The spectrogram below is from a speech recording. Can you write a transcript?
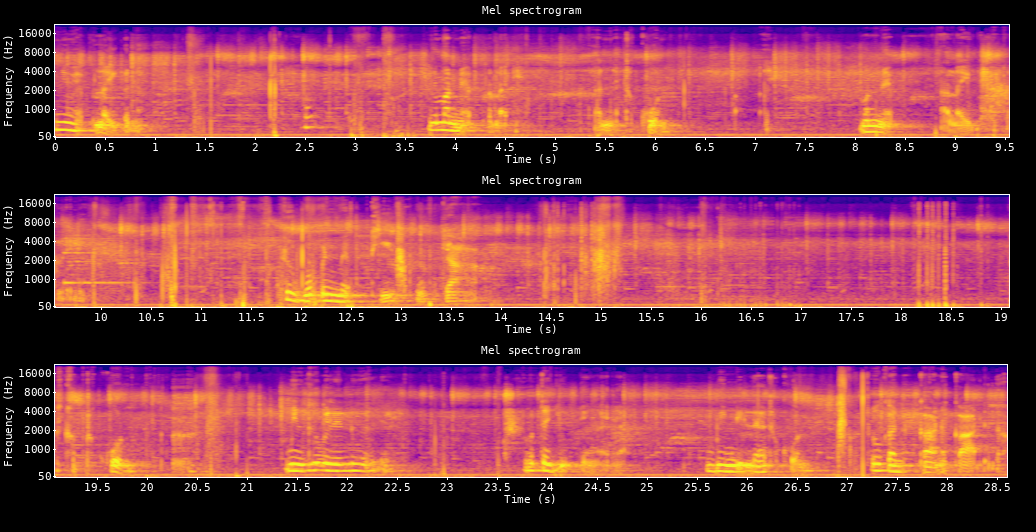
นี่แบบอะไรกันนะ นี่มันแมปอะไรอันนี้ทุกคน มันแมปอะไรอะไรถือว่าเป็นแมปที่ खू ยากนะครับทุกคนบินขึ้นไปเรื่อยๆเลยมันจะหยุดยังไงล่ะ บินดีแล้วทุกคนสู้กันการอากาศเลยล่ะ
